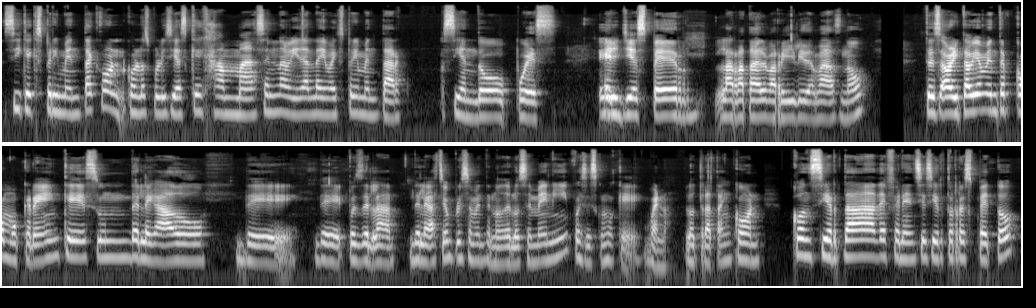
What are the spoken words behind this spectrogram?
sí que experimenta con, con los policías que jamás en la vida la iba a experimentar siendo, pues, el Jesper, la rata del barril y demás, ¿no? Entonces, ahorita obviamente como creen que es un delegado de, de, pues, de la delegación precisamente, ¿no? De los Emeni, pues es como que, bueno, lo tratan con con cierta deferencia, cierto respeto.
